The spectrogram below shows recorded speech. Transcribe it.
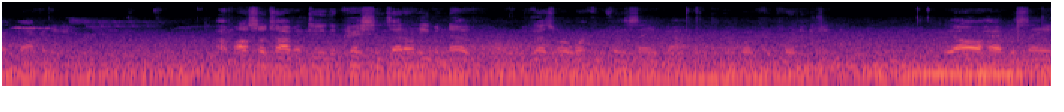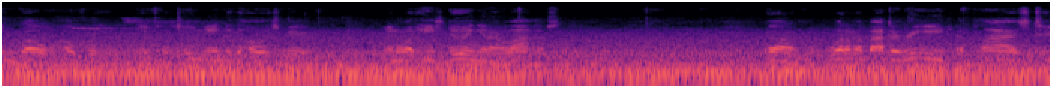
I'm talking to you. I'm also talking to the Christians I don't even know because we're working for the same God. We're working for the kingdom. We all have the same goal, hopefully, if we're tuned into the Holy Spirit and what He's doing in our lives. Uh, what I'm about to read applies to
